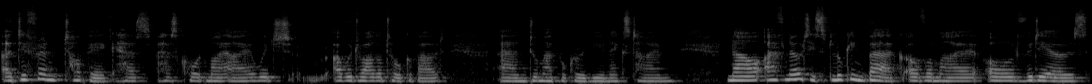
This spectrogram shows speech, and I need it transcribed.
a different topic has, has caught my eye, which I would rather talk about and do my book review next time. Now, I've noticed looking back over my old videos,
